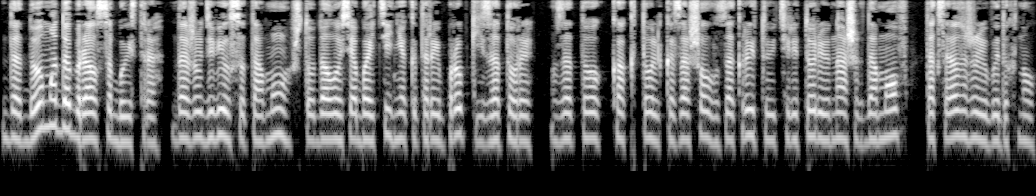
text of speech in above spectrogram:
До дома добрался быстро. Даже удивился тому, что удалось обойти некоторые пробки и заторы. Зато как только зашел в закрытую территорию наших домов, так сразу же и выдохнул.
